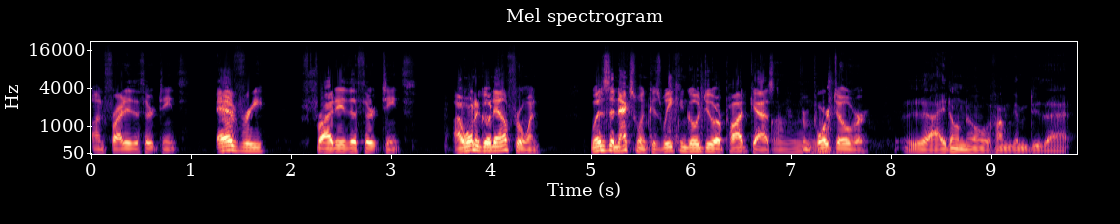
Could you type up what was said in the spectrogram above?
on Friday the 13th. Every Friday the 13th. I want to go down for one. When's the next one? Because we can go do our podcast from Oh. Port Dover. I don't know if I'm going to do that.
